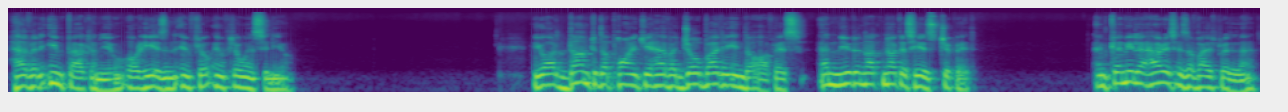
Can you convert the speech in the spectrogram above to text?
have an impact on you or he is an influ influencing you. You are dumb to the point you have a Joe Biden in the office and you do not notice he is stupid. And Kamala Harris is a vice president.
